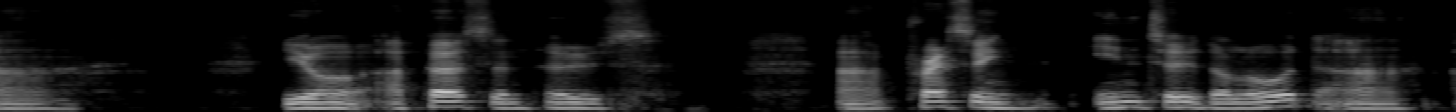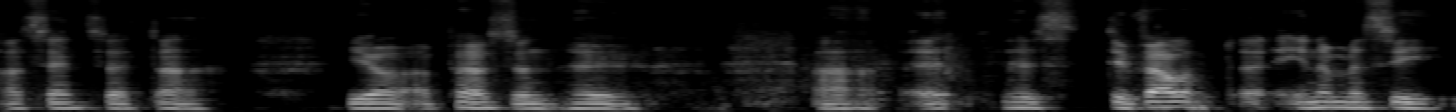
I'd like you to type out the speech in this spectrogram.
uh, you're a person who's uh, pressing into the Lord. Uh, I sense that uh, you're a person who uh, has developed intimacy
